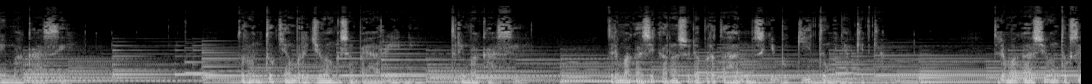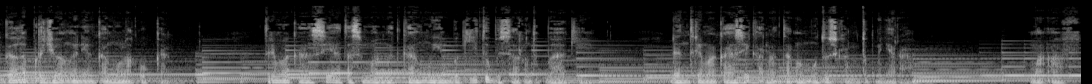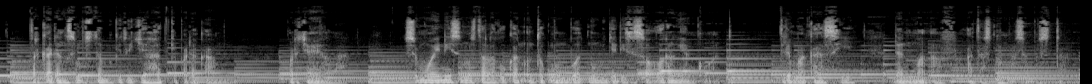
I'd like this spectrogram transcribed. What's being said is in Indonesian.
terima kasih. Teruntuk yang berjuang sampai hari ini, terima kasih. Terima kasih karena sudah bertahan meski begitu menyakitkan. Terima kasih untuk segala perjuangan yang kamu lakukan. Terima kasih atas semangat kamu yang begitu besar untuk bahagia. Dan terima kasih karena tak memutuskan untuk menyerah. Maaf, terkadang semesta begitu jahat kepada kamu. Percayalah, semua ini semesta lakukan untuk membuatmu menjadi seseorang yang kuat. Terima kasih dan maaf atas nama semesta.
